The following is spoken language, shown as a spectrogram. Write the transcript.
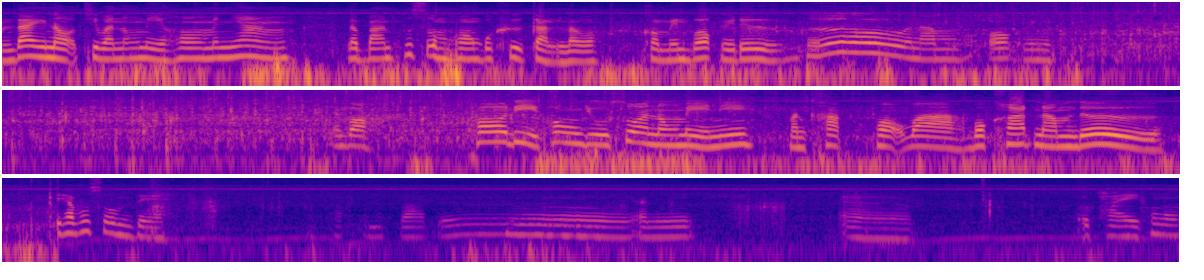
ำได้เนาะที่ว่าน้องมีห้องแมันย่างแล้วบ้านผู้ชมห้องบ่คือกันเราคอมเมนต์บอกเลยเด้อเออนำออกเลยนี่เห็นบอกข้อดีของอยู่ส่วนน้องเมย์นี่มันคัก เพราะว่าบกคาดนำเด้อท่านผู้ชมเด้ผักธรรมชาติเด้อือมอันนี้เอ่อ เออภัยของน้อง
